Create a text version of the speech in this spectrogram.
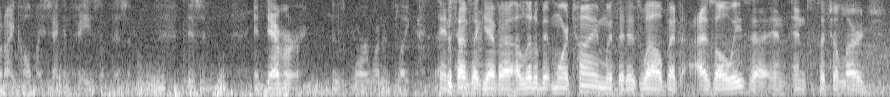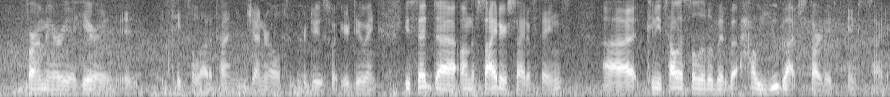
what I call my second phase of this this endeavor. Is more what it's like. and it sounds like you have a, a little bit more time with it as well. But as always, uh, and, and such a large farm area here, it, it takes a lot of time in general to produce what you're doing. You said uh, on the cider side of things, uh, can you tell us a little bit about how you got started into cider?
